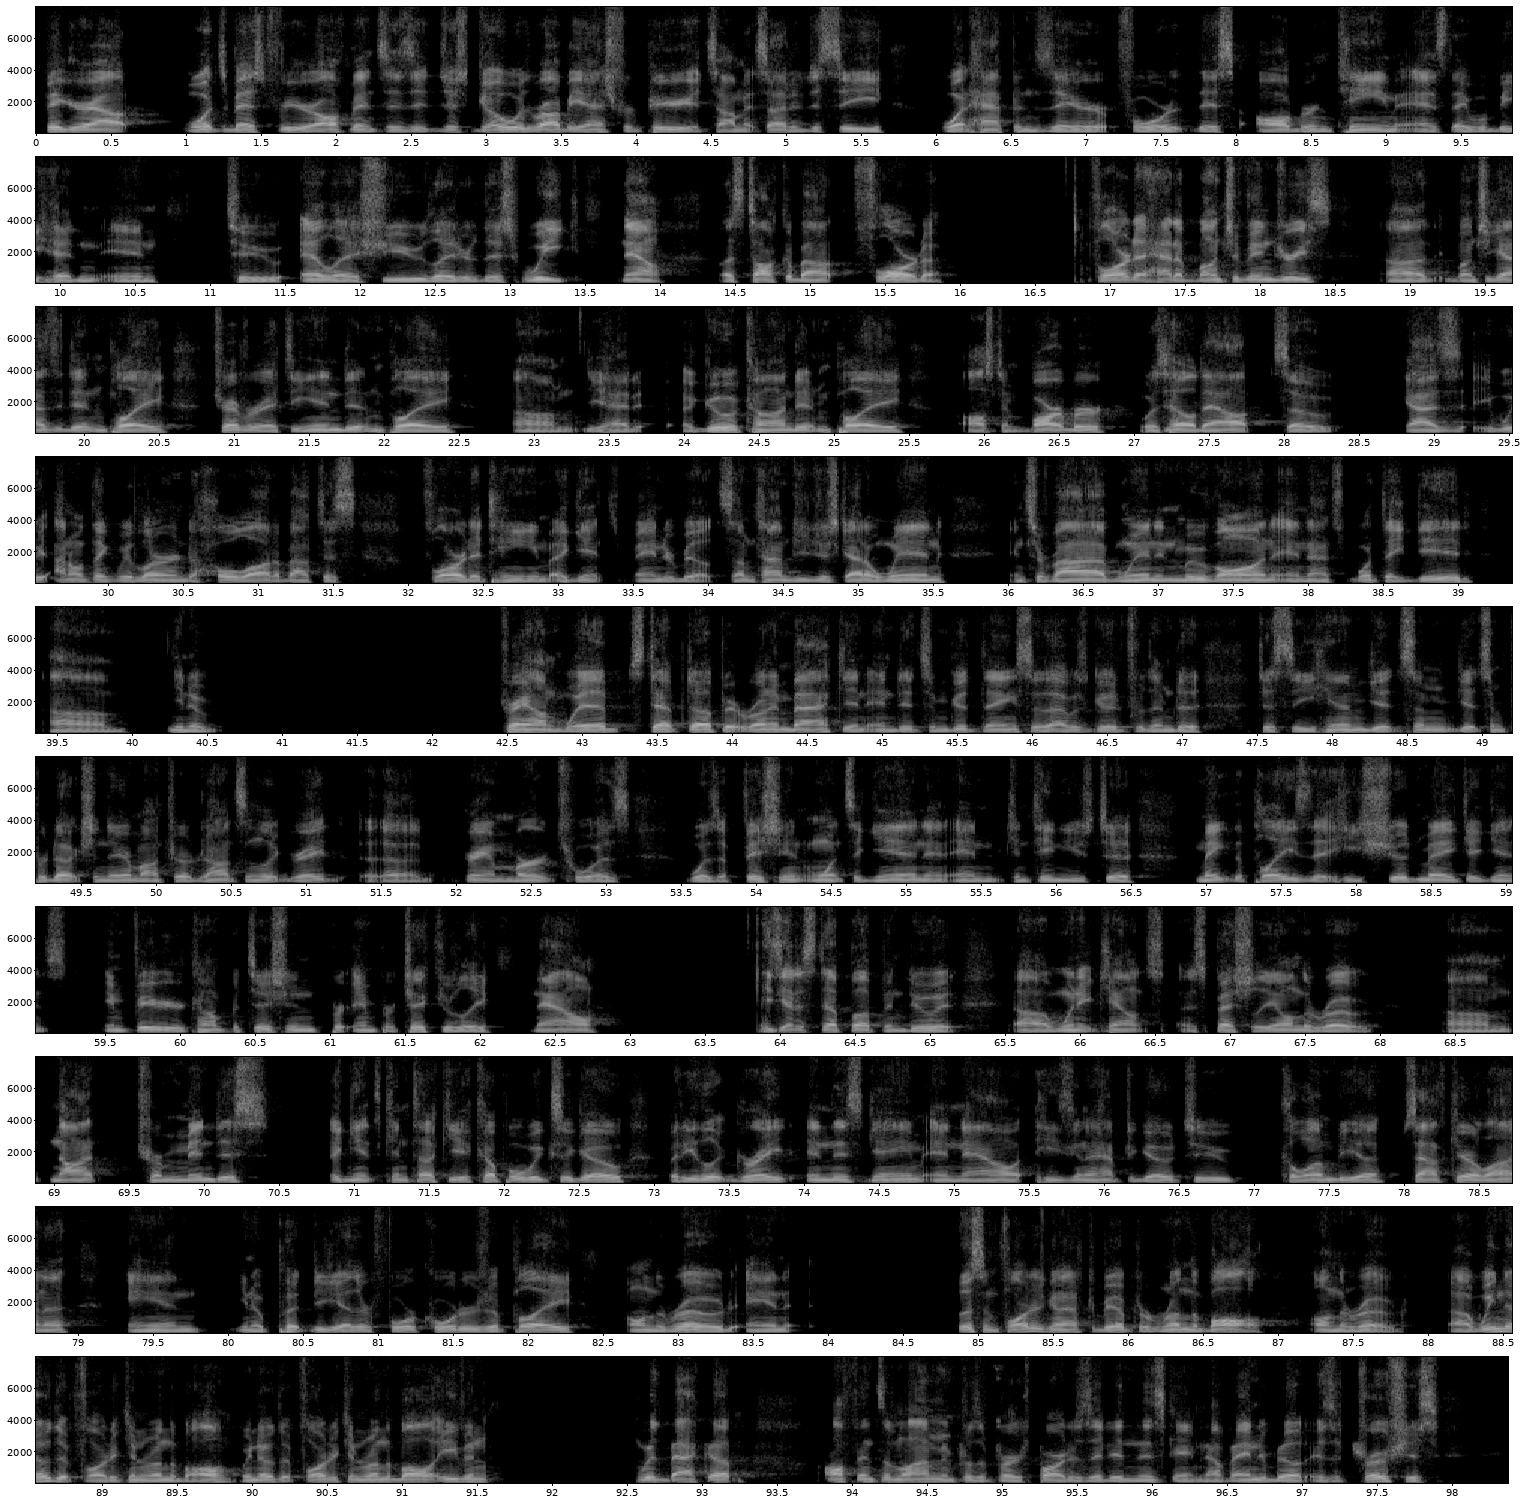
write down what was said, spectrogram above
figure out what's best for your offense? Is it just go with Robbie Ashford, period? So I'm excited to see what happens there for this Auburn team as they will be heading in to LSU later this week. Now, let's talk about Florida. Florida had a bunch of injuries, uh, a bunch of guys that didn't play. Trevor Etienne didn't play. Um, you had Khan didn't play. Austin Barber was held out. So, guys, we I don't think we learned a whole lot about this Florida team against Vanderbilt. Sometimes you just got to win and survive, win and move on, and that's what they did. Um, you know, Treyaun Webb stepped up at running back and, and did some good things. So that was good for them to to see him get some get some production there. Montrell Johnson looked great. Uh, Graham Mertz was was efficient once again and, and continues to make the plays that he should make against inferior competition in particularly now he's got to step up and do it uh, when it counts especially on the road um, not tremendous against kentucky a couple weeks ago but he looked great in this game and now he's going to have to go to columbia south carolina and you know put together four quarters of play on the road. And listen, Florida's going to have to be able to run the ball on the road. Uh, we know that Florida can run the ball. We know that Florida can run the ball even with backup offensive linemen for the first part as they did in this game. Now, Vanderbilt is atrocious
